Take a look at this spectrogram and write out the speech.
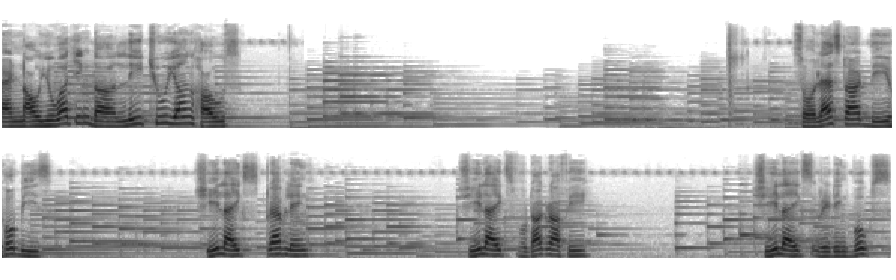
And now you watching the Lee Joo Young house. So let's start the hobbies. She likes traveling. She likes photography. She likes reading books.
